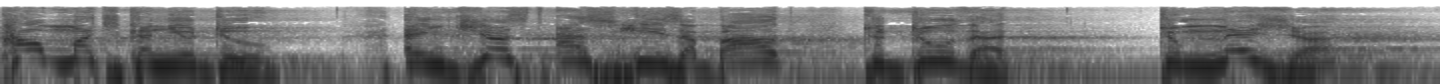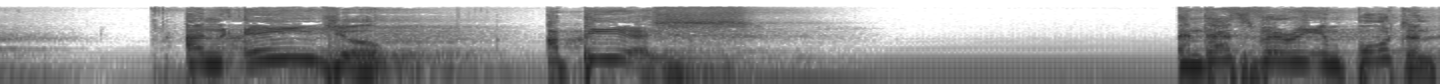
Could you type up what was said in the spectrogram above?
how much can you do? And just as he's about to do that, to measure, an angel appears. And that's very important.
